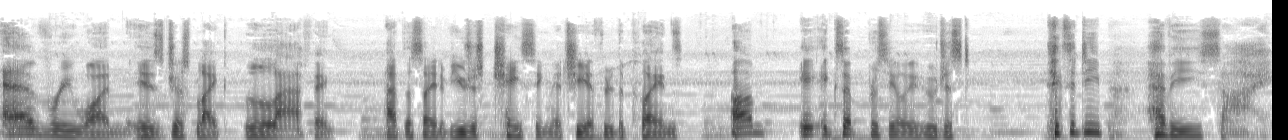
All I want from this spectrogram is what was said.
everyone is just like laughing at the sight of you just chasing the Chia through the plains. Um, except Priscilla, who just takes a deep, heavy sigh.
